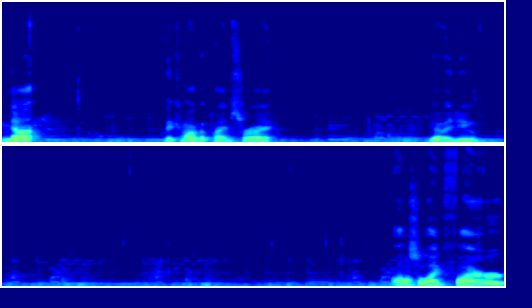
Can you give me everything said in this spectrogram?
Not... They come out of the pipes, right? Yeah, they do. Also like Fire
